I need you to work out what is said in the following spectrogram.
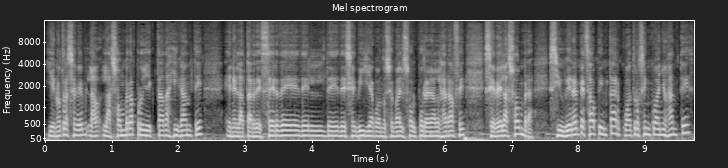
y en otra se ve la, sombra proyectada gigante en el atardecer de, de, Sevilla, cuando se va el sol por el Aljarafe, se ve la sombra. Si hubiera empezado a pintar cuatro o cinco años antes,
